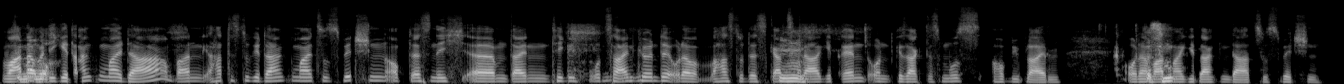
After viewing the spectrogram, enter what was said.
Waren aber die Gedanken mal da? Waren, hattest du Gedanken mal zu switchen, ob das nicht ähm, dein täglich Brot sein könnte? Oder hast du das ganz mhm. klar getrennt und gesagt, das muss Hobby bleiben? Oder das waren mal Gedanken da zu switchen?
